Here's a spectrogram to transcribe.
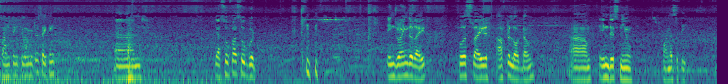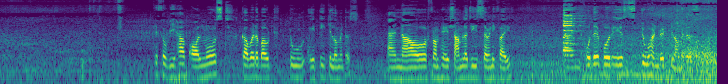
something kilometers I think. And yeah so far so good. Enjoying the ride. First ride after lockdown um, in this new Honda City okay so we have almost covered about 280 kilometers. And now from here Shamla Ji is 75 and Udaipur is 200 kilometers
